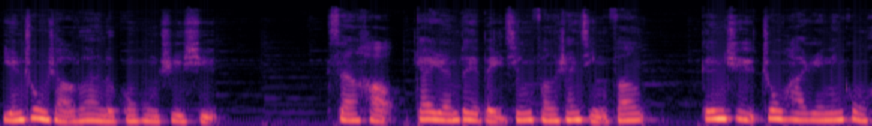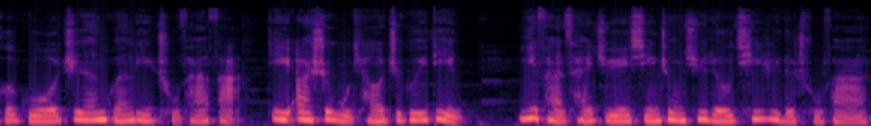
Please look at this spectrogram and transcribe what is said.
严重扰乱了公共秩序。三号，该人被北京房山警方根据《中华人民共和国治安管理处罚法》第二十五条之规定，依法裁决行政拘留七日的处罚。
